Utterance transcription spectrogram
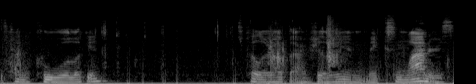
It's kind of cool looking. Let's pillar up actually and make some ladders.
